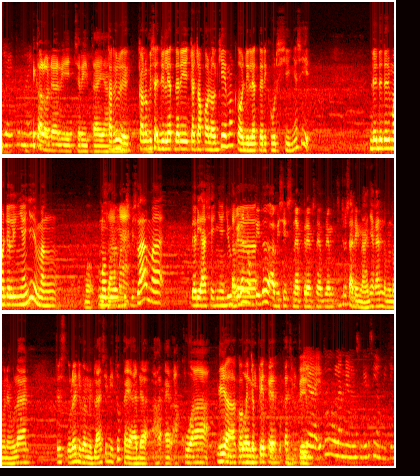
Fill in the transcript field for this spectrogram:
dia itu naik tapi kalau dari cerita yang Ntar dulu deh, kalau bisa dilihat dari cocokologi emang kalau dilihat dari kursinya sih dari dari modelnya aja emang Mo- bis mobil lama. bis-bis lama dari AC-nya juga. Tapi kan waktu itu abis snapgram snapgram itu terus ada yang nanya kan teman-teman Ulan. Terus Ulan juga ngejelasin itu kayak ada air aqua. Iya, aqua aqua gitu, kejepit kayak ya. bekas gitu. Kejepit. Iya itu Ulan yang sendiri sih yang bikin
